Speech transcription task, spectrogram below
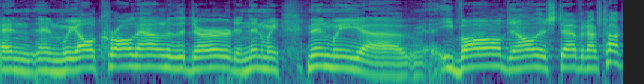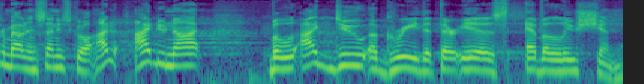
and, and we all crawled out of the dirt and then we, then we uh, evolved and all this stuff. And I was talking about it in Sunday school. I, I do not but I do agree that there is evolution.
